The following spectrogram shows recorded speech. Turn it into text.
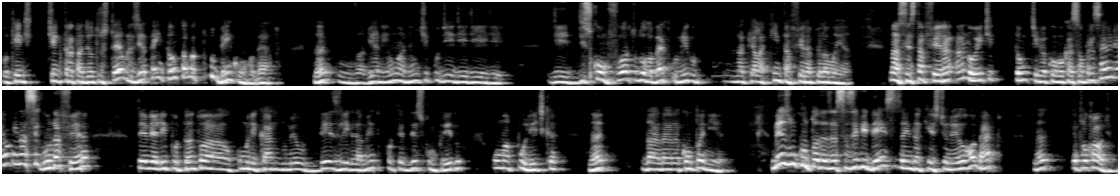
porque a gente tinha que tratar de outros temas, e até então estava tudo bem com o Roberto. Né? Não havia nenhuma, nenhum tipo de, de, de, de, de desconforto do Roberto comigo naquela quinta-feira pela manhã. Na sexta-feira à noite, então tive a convocação para essa reunião, e na segunda-feira teve ali, portanto, o comunicado do meu desligamento por ter descumprido uma política né, da, da, da, companhia. Mesmo com todas essas evidências, ainda questionei o Roberto. Né, ele falou, Cláudio,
